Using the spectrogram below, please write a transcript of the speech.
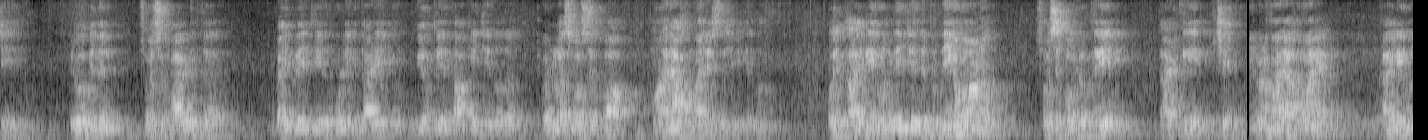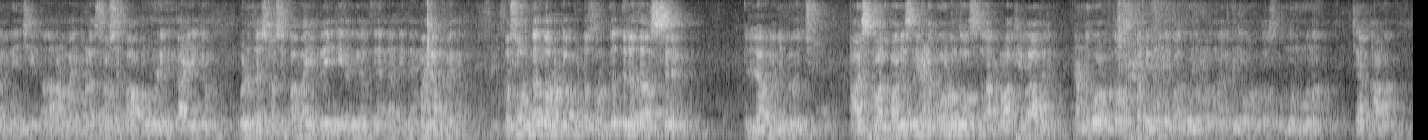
ചെയ്തു. പുരോഹിതൻ ശോശപ്പ എടുത്ത് ബൈബൈറ്റ് ചെയ്ത് മുള്ളിന് താഴേക്കും ഉയർത്തുകയും താക്കുകയും ചെയ്യുന്നത് വെള്ള ശോശപ്പ മാലാഖമാരെ സൂചിപ്പിക്കുന്നതാണ് ഒരു കയറി ഇറങ്ങുകയും ചെയ്തതിന്റെ പ്രതീകമാണ് ശോശപ്പ ഉയർത്തുകയും താഴ്ത്തുകയും ചെയ്തു ഇവിടെ കയറി നിറങ്ങുകയും ചെയ്യുന്നതാണ് ബൈബിളുള്ള ശോശപ്പ മുള്ളിന് താഴേക്കും ഇവിടുത്തെ ശോശപ്പ ബൈബൈറ്റ് ചെയ്ത് ഉയർത്തുകയും താഴ്ത്തുന്ന മാലാഖമാരെ. അപ്പൊ സ്വർഗം തുറക്കപ്പെട്ടു. സ്വർഗത്തിന്റെ ദർശനം എല്ലാം അനുഭവിച്ചു. ആശ്രമം പൗരസ്ലിഹയുടെ കോറന്തോസുകാരുടെ അഭിവാദനം രണ്ട് കോറന്തോസ് പതിമൂന്ന് പതിമൂന്ന് പതിനാല് മൂന്ന് കോറന്തോസ് ഒന്ന് മൂന്ന് ചേർത്താണ്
